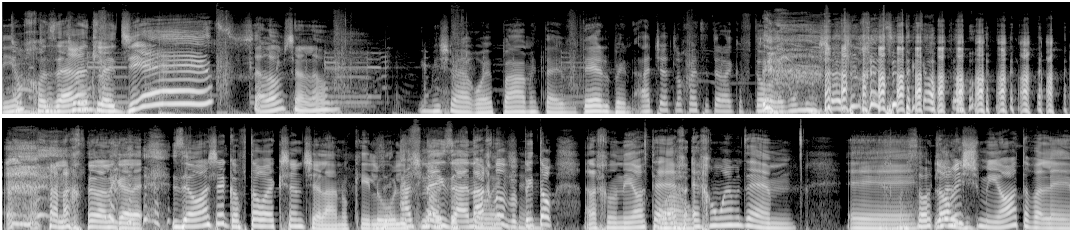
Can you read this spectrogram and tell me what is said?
אם חוזרת לג'ינס, שלום שלום. אם מישהו היה רואה פעם את ההבדל בין עד שאת לוחצת על הכפתור לבין שאת לוחצת את הכפתור. אנחנו לא נגלה. זה ממש הכפתור אקשן שלנו, כאילו, לפני זה אנחנו. ופתאום אנחנו נהיות, אה, איך- אומרים את זה? אה, נכנסות לא ל- רשמיות, אבל אה,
